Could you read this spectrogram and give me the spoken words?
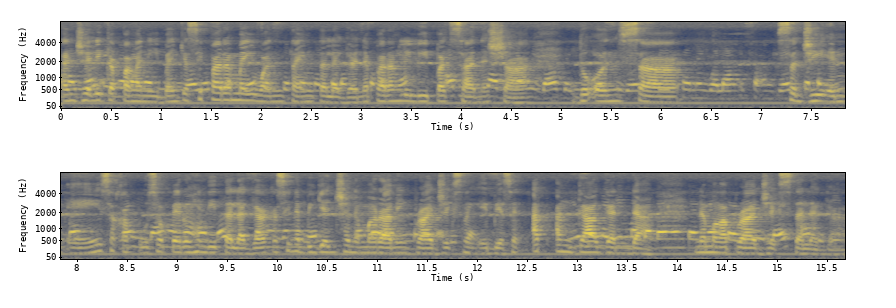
Angelica Panganiban kasi parang may one time talaga na parang lilipat sana siya doon sa sa GMA, sa Kapuso, pero hindi talaga kasi nabigyan siya ng maraming projects ng ABS at ang gaganda ng mga projects talaga.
